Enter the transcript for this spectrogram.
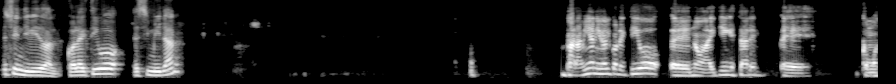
Eso individual. ¿Colectivo es similar? Para mí a nivel colectivo, eh, no, ahí tiene que estar, eh, como,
